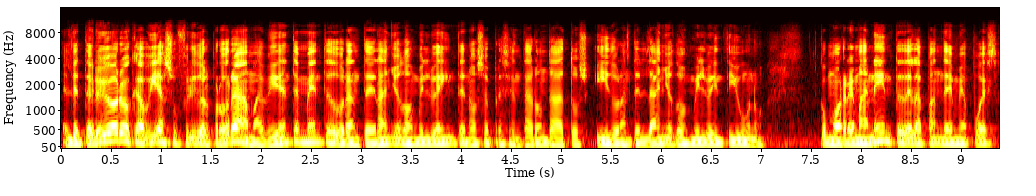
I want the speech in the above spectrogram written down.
el deterioro que había sufrido el programa. Evidentemente, durante el año 2020 no se presentaron datos y durante el año 2021, como remanente de la pandemia, pues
